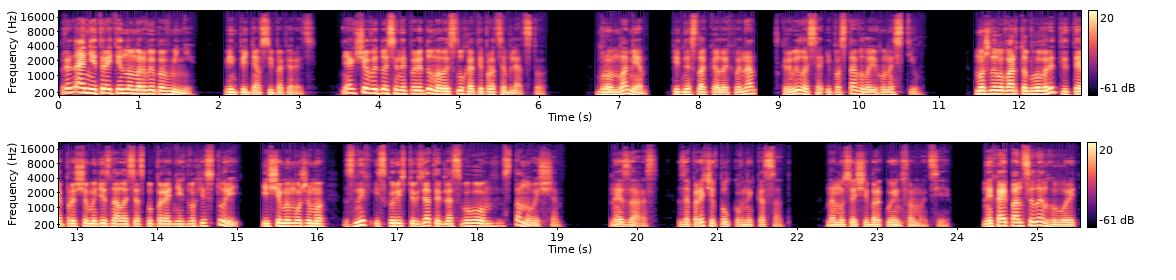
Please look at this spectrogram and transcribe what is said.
Принаймні третій номер випав мені. Він підняв свій папірець. якщо ви досі не передумали слухати про це блядство. Брон Ламія піднесла келих вина, скривилася і поставила його на стіл. Можливо, варто обговорити те, про що ми дізналися з попередніх двох історій, і що ми можемо з них із користю взяти для свого становища. Не зараз, заперечив полковник Кассад. Нам усе ще бракує інформації. Нехай пан Селен говорить,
